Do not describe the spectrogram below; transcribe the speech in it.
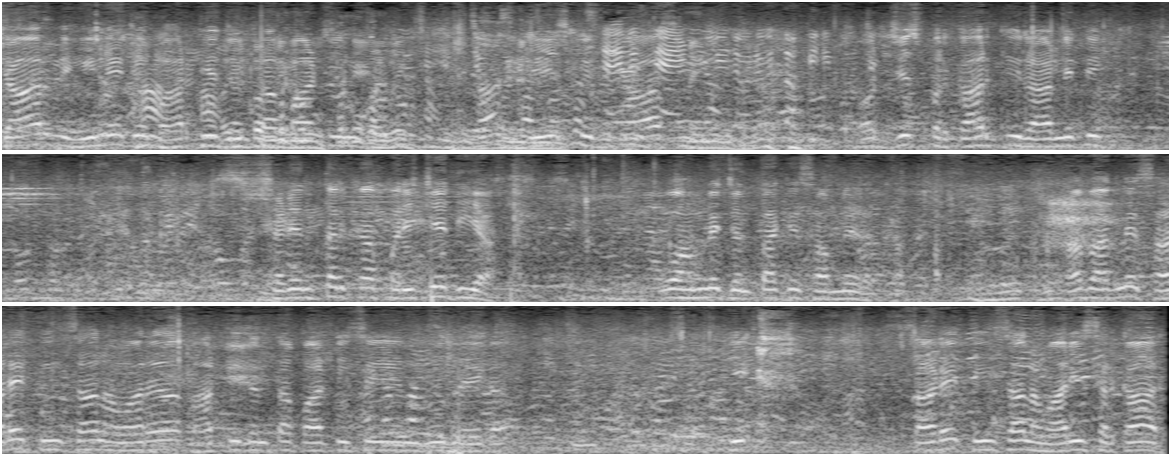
चार महीने जो भारतीय जनता पार्टी ने देश के विकास में और जिस प्रकार की राजनीतिक षड्यंत्र का परिचय दिया वो हमने जनता के सामने रखा अब अगले साढ़े तीन साल हमारा भारतीय जनता पार्टी से ये अनुरोध रहेगा कि साढ़े तीन साल हमारी सरकार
